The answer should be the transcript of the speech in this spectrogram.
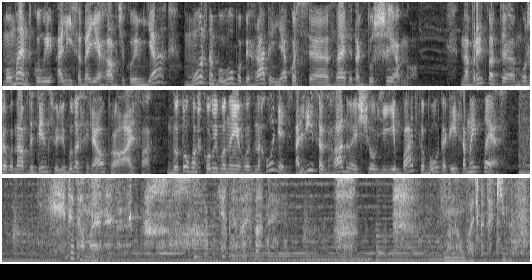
момент, коли Аліса дає гавчику ім'я, можна було б обіграти якось, е, знаєте, так душевно. Наприклад, е, може вона в дитинстві любила серіал про Альфа. До того ж, коли вони його знаходять, Аліса згадує, що в її батька був такий самий пес. Іди до мене. Як тебе звати? У мене у батька такий був.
